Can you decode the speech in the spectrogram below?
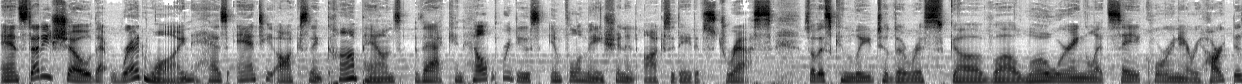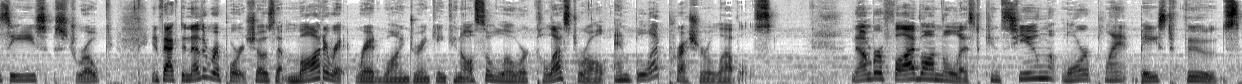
And studies show that red wine has antioxidant compounds that can help reduce inflammation and oxidative stress. So, this can lead to the risk of uh, lowering, let's say, coronary heart disease, stroke. In fact, another report shows that moderate red wine drinking can also lower cholesterol and blood pressure levels. Number five on the list consume more plant based foods.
